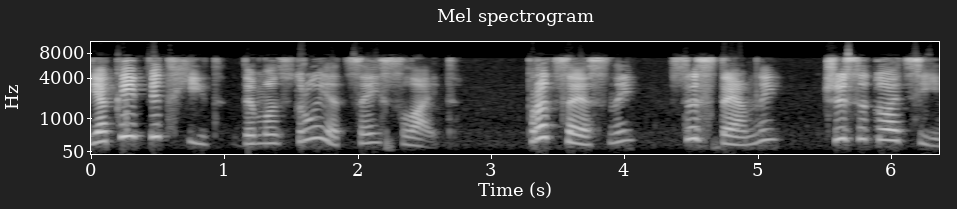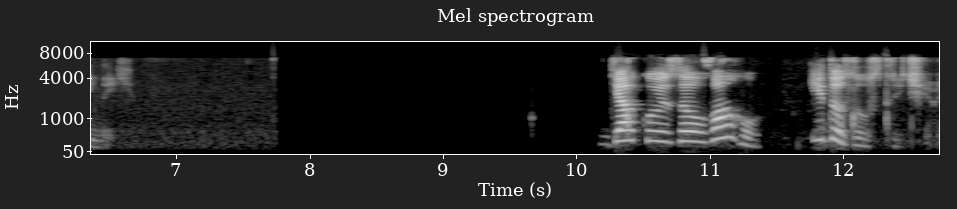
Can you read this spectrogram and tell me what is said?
Який підхід демонструє цей слайд? Процесний, системний чи ситуаційний? Дякую за увагу і до зустрічі!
